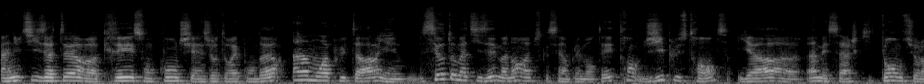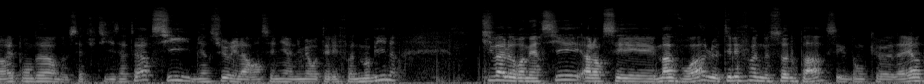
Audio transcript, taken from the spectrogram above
un utilisateur crée son compte chez SG Autorépondeur, un mois plus tard, c'est automatisé maintenant hein, parce que c'est implémenté, 30, J plus 30, il y a euh, un message qui tombe sur le répondeur de cet utilisateur, si bien sûr il a renseigné un numéro de téléphone mobile, qui va le remercier. Alors c'est ma voix, le téléphone ne sonne pas. C'est donc euh, d'ailleurs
